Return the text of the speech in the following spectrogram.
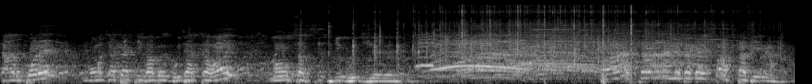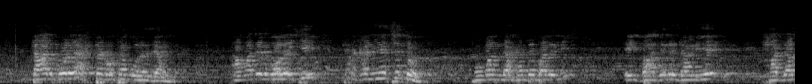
তারপরে মজাটা কীভাবে বুঝাতে হয় নওসাদ সিদ্দিকি বুঝিয়ে দেবে। দিই না। তারপরে একটা কথা বলে যায় আমাদের বলে কি, টাকা নিয়েছে তো? প্রমাণ দেখাতে পারেনি। এই বাজারে দাঁড়িয়ে হাজার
